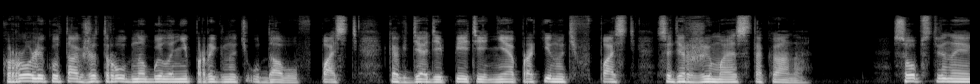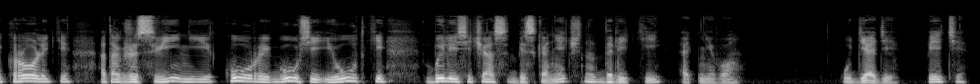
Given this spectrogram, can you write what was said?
Кролику так же трудно было не прыгнуть удаву в пасть, как дяде Пете не опрокинуть в пасть содержимое стакана. Собственные кролики, а также свиньи, куры, гуси и утки были сейчас бесконечно далеки от него. У дяди Пети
